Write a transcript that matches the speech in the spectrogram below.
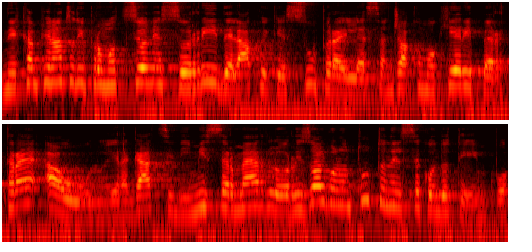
Nel campionato di promozione sorride l'Acqui che supera il San Giacomo Chieri per 3 a 1. I ragazzi di Mister Merlo risolvono tutto nel secondo tempo,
